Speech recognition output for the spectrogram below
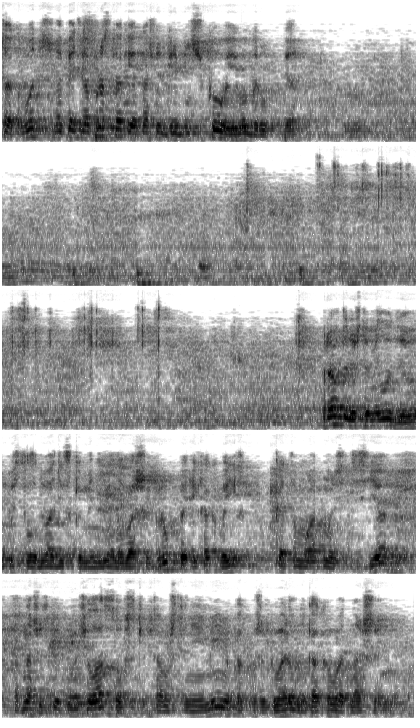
Так, вот опять вопрос, как я отношусь к Гребенщикову и его группе. Правда ли, что «Мелодия» выпустила два диска «Миньона» вашей группы, и как вы их к этому относитесь? Я отношусь к этому философски, потому что не имею, как уже говорил, никакого отношения.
